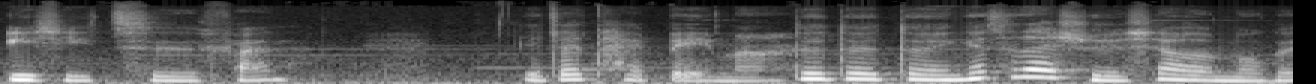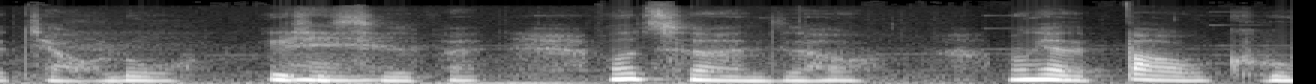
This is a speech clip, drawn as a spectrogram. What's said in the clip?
一起吃饭。也在台北吗？对对对，应该是在学校的某个角落一起吃饭。然后吃完之后，我们开始爆哭。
